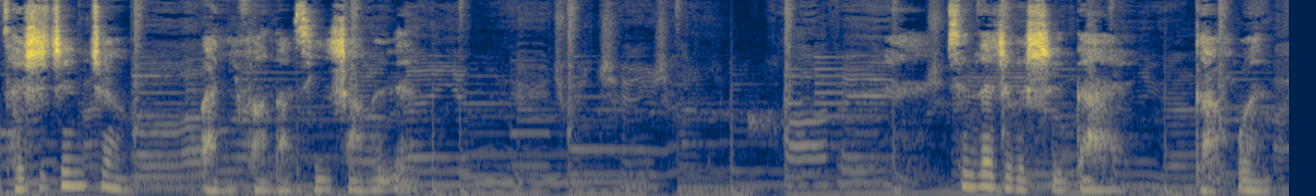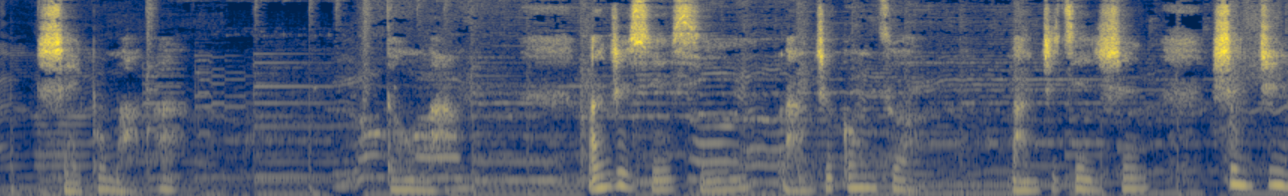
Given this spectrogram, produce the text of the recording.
才是真正把你放到心上的人。现在这个时代，敢问谁不忙啊？都忙，忙着学习，忙着工作，忙着健身，甚至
